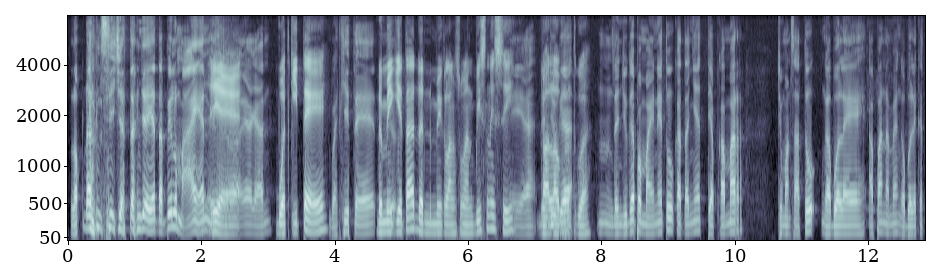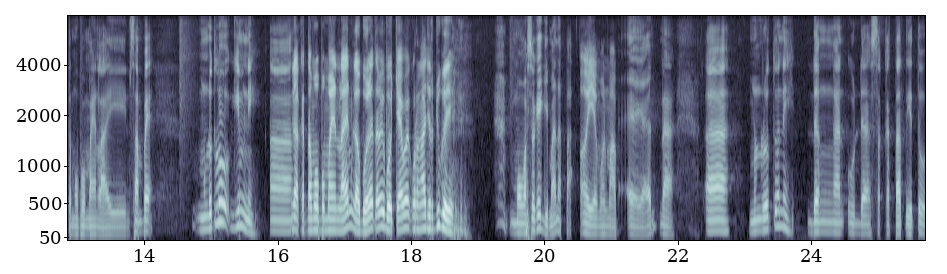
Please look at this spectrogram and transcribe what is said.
lockdown sih jatuhnya ya tapi lu main gitu, Iya. ya kan Buat kita, buat kita demi kita dan demi kelangsungan bisnis sih. Iya, dan Kalau juga- menurut gua. Mm, dan juga pemainnya tuh katanya tiap kamar cuman satu nggak boleh apa namanya nggak boleh ketemu pemain lain. Sampai menurut lu gim nih? Nggak ketemu pemain lain nggak boleh, tapi buat cewek kurang ajar juga ya. mau masuknya gimana pak? Oh iya, mohon maaf. eh kan? Nah eh menurut tuh nih dengan udah seketat itu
